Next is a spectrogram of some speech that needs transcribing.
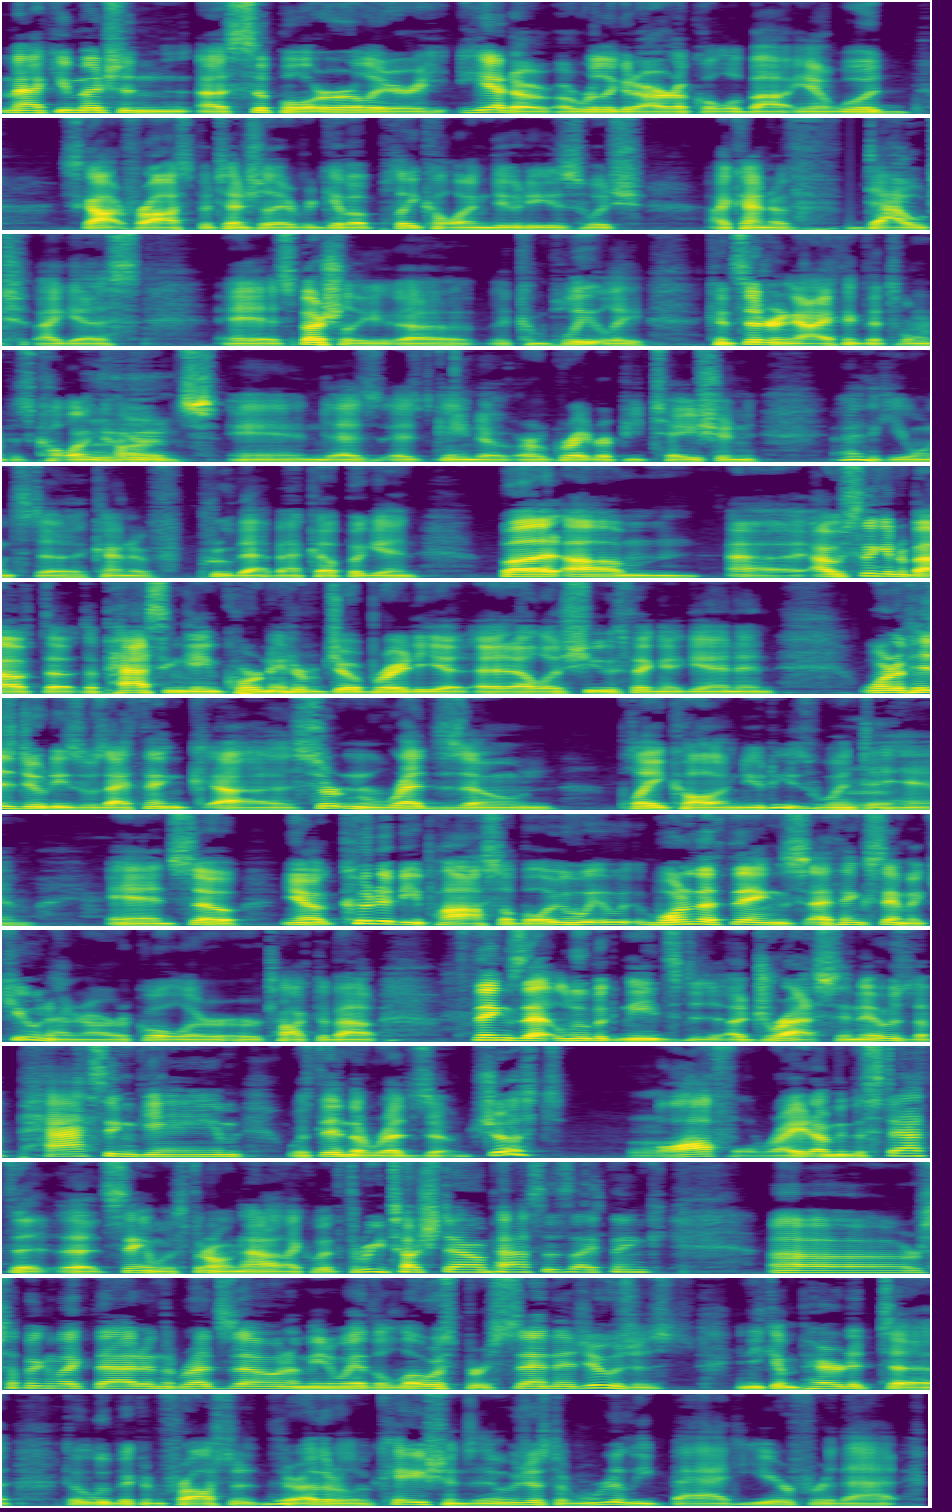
Mac, you mentioned uh, Sipple earlier. He, he had a, a really good article about you know would Scott Frost potentially ever give up play calling duties, which I kind of doubt, I guess, especially uh, completely considering that I think that's one of his calling cards and has, has gained a, a great reputation. I think he wants to kind of prove that back up again. But um, uh, I was thinking about the the passing game coordinator of Joe Brady at, at LSU thing again, and one of his duties was I think uh, certain red zone play calling duties went to him. And so, you know, could it be possible? One of the things I think Sam McKewon had an article or, or talked about things that Lubick needs to address, and it was the passing game within the red zone. Just awful, right? I mean, the stats that, that Sam was throwing out, like with three touchdown passes, I think, uh, or something like that in the red zone. I mean, we had the lowest percentage. It was just, and he compared it to to Lubick and Frost at their other locations, and it was just a really bad year for that.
